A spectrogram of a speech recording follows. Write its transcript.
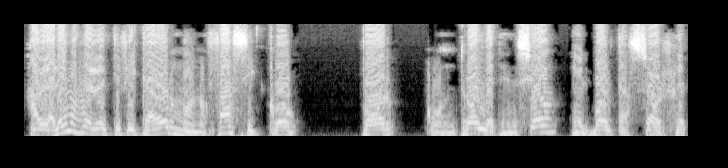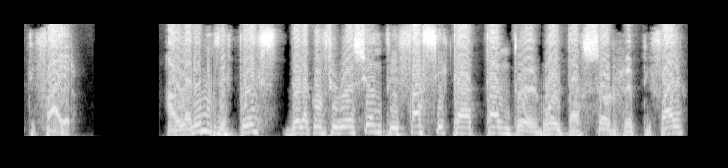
Hablaremos del rectificador monofásico por control de tensión, el Voltage Source Rectifier. Hablaremos después de la configuración trifásica tanto del Voltage Source Rectifier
